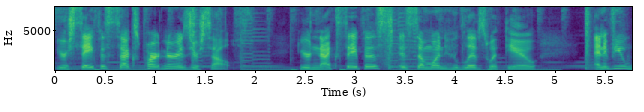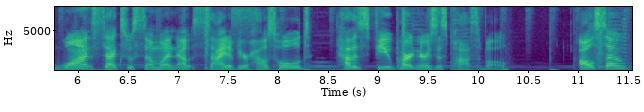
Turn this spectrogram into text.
your safest sex partner is yourself. Your next safest is someone who lives with you. And if you want sex with someone outside of your household, have as few partners as possible. Also,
